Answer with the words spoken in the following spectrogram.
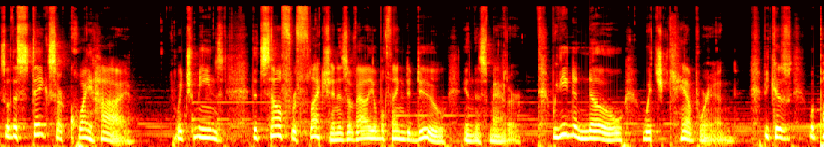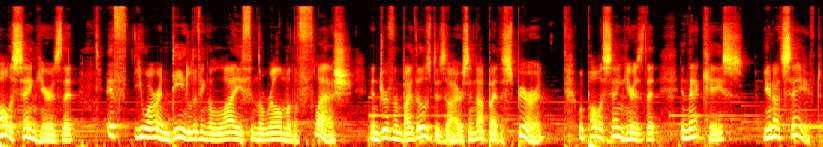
So the stakes are quite high which means that self reflection is a valuable thing to do in this matter. We need to know which camp we're in. Because what Paul is saying here is that if you are indeed living a life in the realm of the flesh and driven by those desires and not by the Spirit, what Paul is saying here is that in that case, you're not saved.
